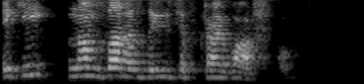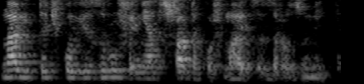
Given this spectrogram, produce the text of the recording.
які нам зараз здаються вкрай важко. Навіть точкові зрушення США також мають це зрозуміти.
